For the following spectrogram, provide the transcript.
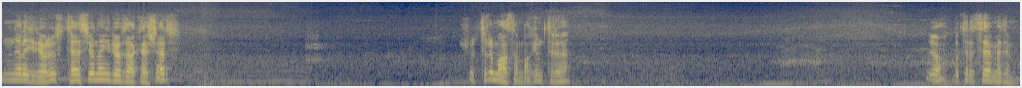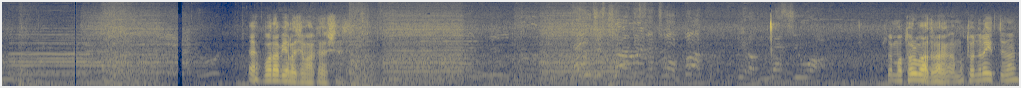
Nereye gidiyoruz? Ters yönden gidiyoruz arkadaşlar. Şu tırı mı alsam bakayım tırı. Yok bu tırı sevmedim. Evet bu arabayı alacağım arkadaşlar. Şurada motor vardır. ar- Motor nereye gitti lan?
